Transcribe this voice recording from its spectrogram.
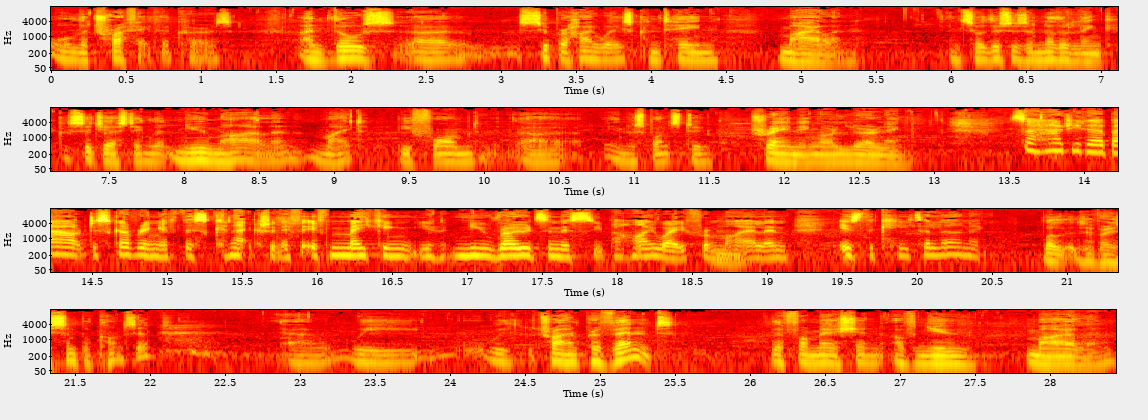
all the traffic occurs. And those uh, superhighways contain myelin. And so this is another link suggesting that new myelin might be formed uh, in response to training or learning. So, how do you go about discovering if this connection, if, if making you know, new roads in this superhighway from mm. myelin is the key to learning? Well, it's a very simple concept. Uh, we we try and prevent the formation of new myelin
